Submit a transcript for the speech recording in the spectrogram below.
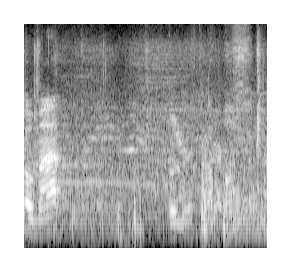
Oh, Matt. Oh, you're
